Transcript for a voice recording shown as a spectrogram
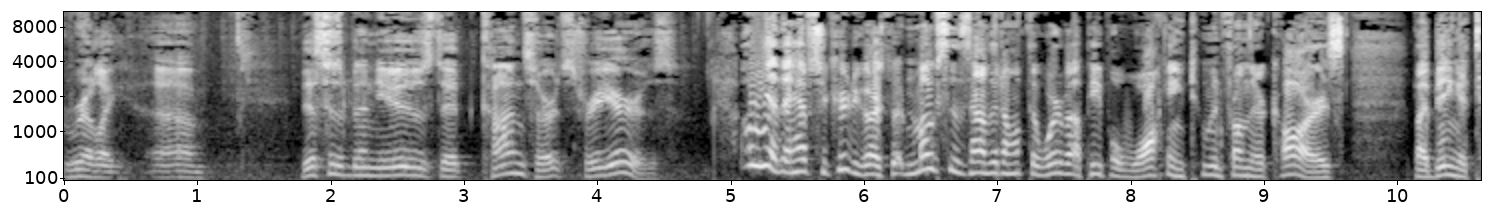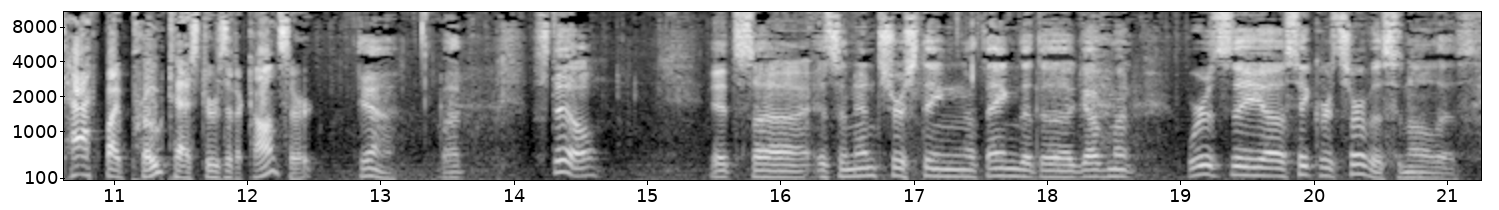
really. Um, this has been used at concerts for years. Oh yeah, they have security guards, but most of the time they don't have to worry about people walking to and from their cars by being attacked by protesters at a concert. Yeah, but still, it's uh, it's an interesting thing that the government. Where's the uh, Secret Service and all this?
